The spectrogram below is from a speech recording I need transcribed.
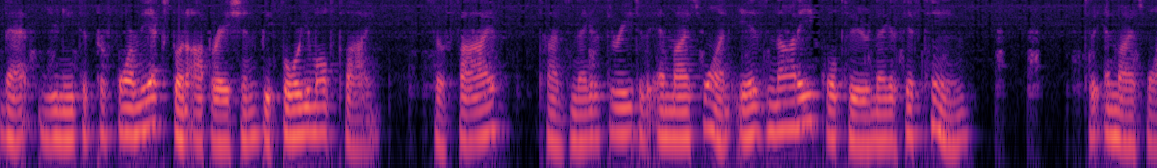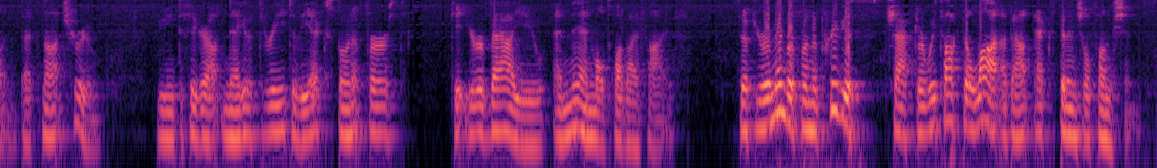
that you need to perform the exponent operation before you multiply. So 5 times negative 3 to the n minus 1 is not equal to negative 15 to the n minus 1. That's not true. You need to figure out negative 3 to the exponent first, get your value, and then multiply by 5. So if you remember from the previous chapter, we talked a lot about exponential functions.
